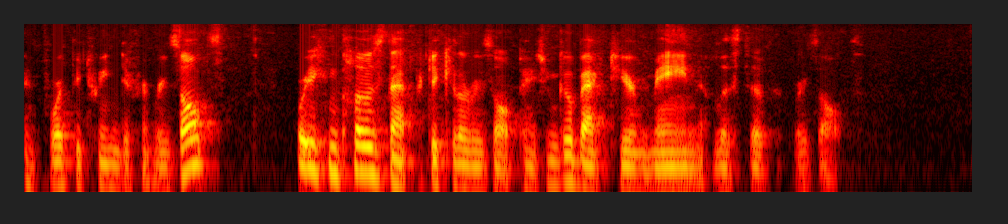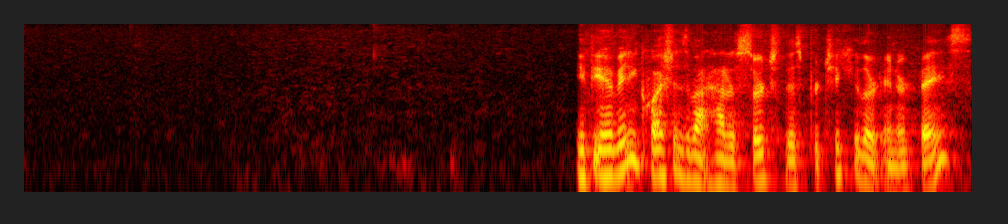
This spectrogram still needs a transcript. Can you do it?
and forth between different results, or you can close that particular result page and go back to your main list of results. If you have any questions about how to search this particular interface,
